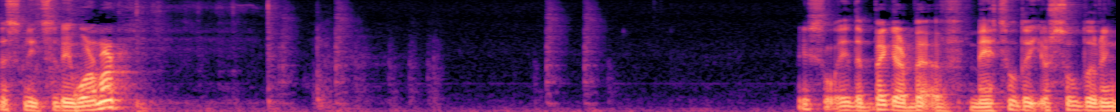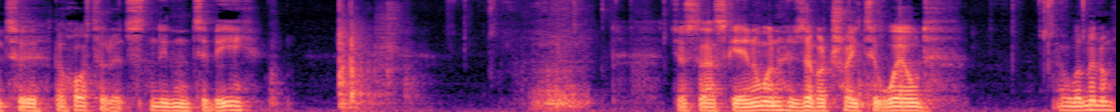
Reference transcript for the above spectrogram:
This needs to be warmer. Basically the bigger bit of metal that you're soldering to, the hotter it's needing to be. Just ask anyone who's ever tried to weld aluminum.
